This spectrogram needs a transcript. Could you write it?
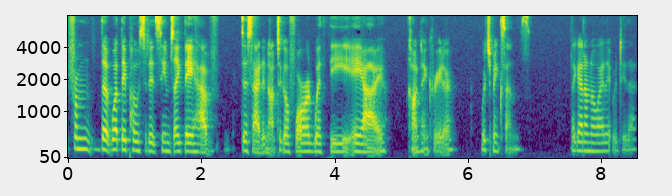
from the what they posted it seems like they have decided not to go forward with the ai content creator which makes sense like i don't know why they would do that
